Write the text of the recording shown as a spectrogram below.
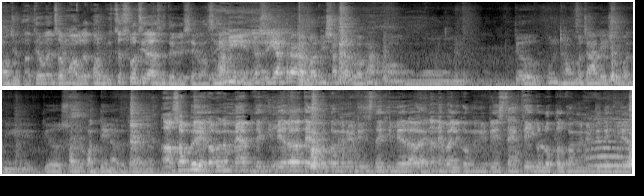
हजुर। त्यो पनि छ म हल्का कन्फ्युज चाहिँ सोचिरहेको छु त्यो विषयमा चाहिँ। अनि जस्तो यात्रा गर्ने सन्दर्भमा त्यो कुन ठाउँमा जाँदैछु भन्ने त्यो सबै अध्ययनहरू त सबै तपाईँको म्यापदेखि लिएर त्यहाँको कम्युनिटिजदेखि लिएर होइन नेपाली कम्युनिटिज त्यहाँ त्यहीको लोकल कम्युनिटीदेखि लिएर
